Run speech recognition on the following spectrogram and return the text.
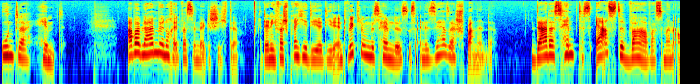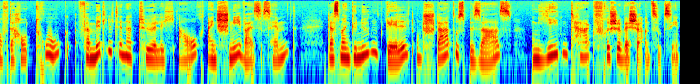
Unterhemd. Aber bleiben wir noch etwas in der Geschichte. Denn ich verspreche dir, die Entwicklung des Hemdes ist eine sehr, sehr spannende. Da das Hemd das erste war, was man auf der Haut trug, vermittelte natürlich auch ein schneeweißes Hemd dass man genügend Geld und Status besaß, um jeden Tag frische Wäsche anzuziehen.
